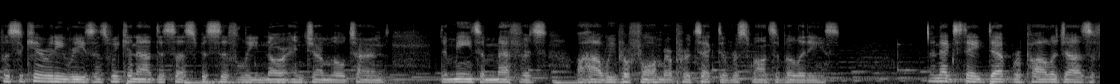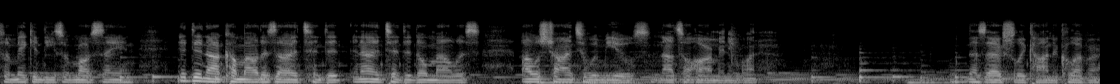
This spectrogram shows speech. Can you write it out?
for security reasons, we cannot discuss specifically nor in general terms the means and methods of how we perform our protective responsibilities. The next day, Depp apologized for making these remarks, saying, It did not come out as I intended, and I intended no malice. I was trying to amuse, not to harm anyone. That's actually kind of clever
